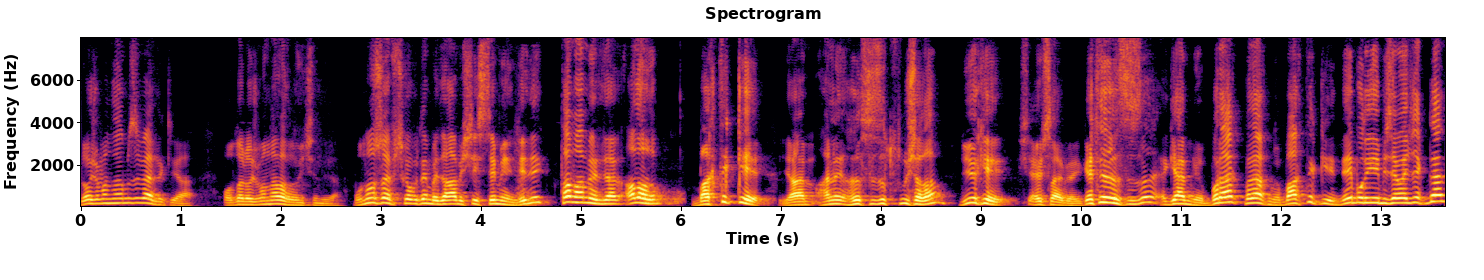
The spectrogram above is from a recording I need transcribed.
Lojmanlarımızı verdik ya. Orada lojmanlar var onun içinde ya. Bundan sonra Fisko Birlik'ten bedava bir şey istemeyin dedik. Tamam dediler alalım. Baktık ki yani hani hırsızı tutmuş adam. Diyor ki işte ev sahibi getir hırsızı e, gelmiyor. Bırak bırakmıyor. Baktık ki ne burayı bize verecekler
